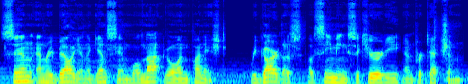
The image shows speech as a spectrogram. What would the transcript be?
sin and rebellion against Him will not go unpunished, regardless of seeming security and protection.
